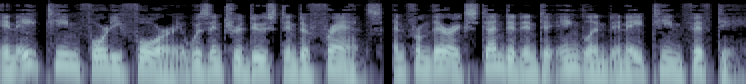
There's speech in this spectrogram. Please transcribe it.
In 1844 it was introduced into France, and from there extended into England in 1850.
